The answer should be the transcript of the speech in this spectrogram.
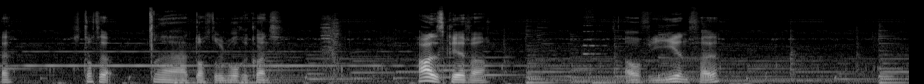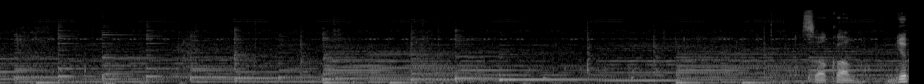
Hä? Ist doch da. Ah, doch drüben hochgekonnt. Hadeskäfer. Auf jeden Fall. So, komm. Gib.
